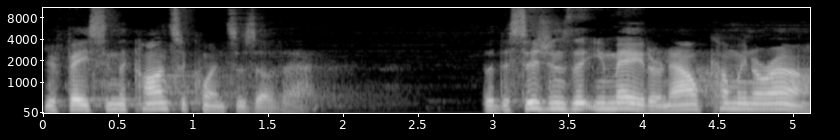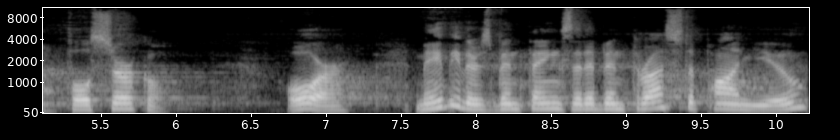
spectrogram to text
you're facing the consequences of that. The decisions that you made are now coming around full circle. Or maybe there's been things that have been thrust upon you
